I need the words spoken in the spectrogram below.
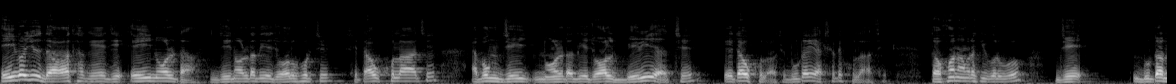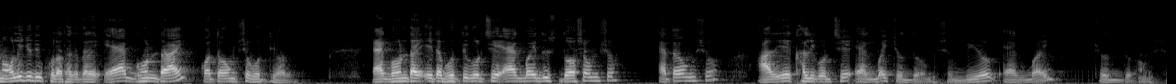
এইবার যদি দেওয়া থাকে যে এই নলটা, যেই নলটা দিয়ে জল ভরছে, সেটাও খোলা আছে এবং যেই নলটা দিয়ে জল বেরিয়ে যাচ্ছে, এটাও খোলা আছে, দুটাই একসাথে খোলা আছে। তখন আমরা কি করব যে দুটা নলই যদি খোলা থাকে, তাহলে এক ঘন্টায় কত অংশ ভর্তি হবে? এক ঘন্টায় এটা ভর্তি করছে এক বাই দুশ অংশ। এত অংশ? আর এ খালি করছে এক বাই চোদ্দ অংশ। বিয়োগ এক বাই চোদ্দ অংশ।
